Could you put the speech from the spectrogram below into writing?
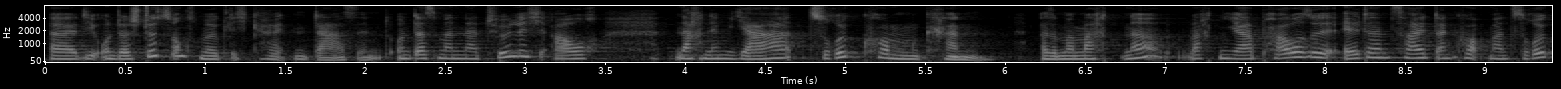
äh, die Unterstützungsmöglichkeiten da sind und dass man natürlich auch nach einem Jahr zurückkommen kann. Also man macht, ne, macht ein Jahr Pause, Elternzeit, dann kommt man zurück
